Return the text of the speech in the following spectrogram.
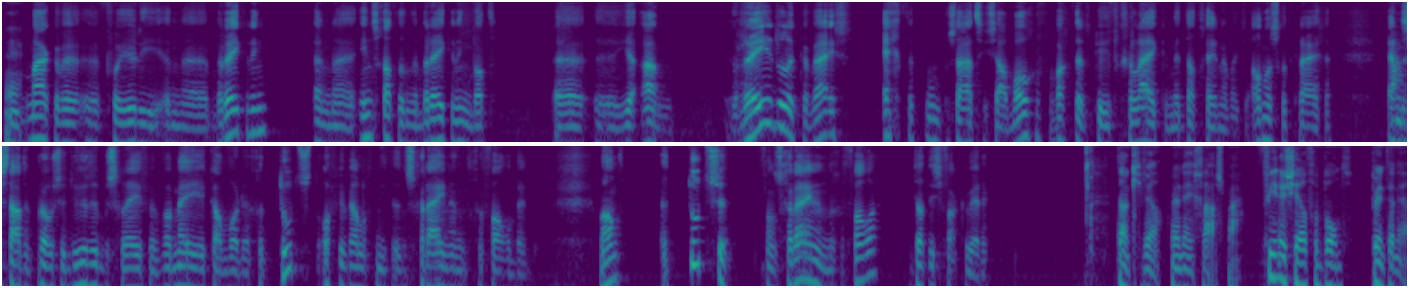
Ja. Maken we voor jullie een berekening. Een inschattende berekening wat je aan redelijke wijs echte compensatie zou mogen verwachten. Dat kun je vergelijken met datgene wat je anders gaat krijgen. En er staat een procedure beschreven waarmee je kan worden getoetst of je wel of niet een schrijnend geval bent. Want het toetsen van schrijnende gevallen, dat is vakwerk. Dankjewel, René Graasma. Financieelverbond.nl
